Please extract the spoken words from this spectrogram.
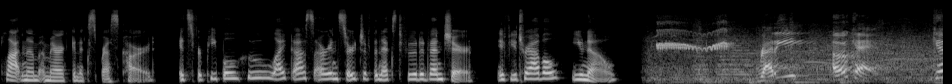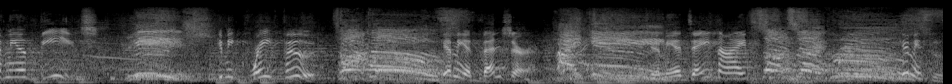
Platinum American Express card. It's for people who, like us, are in search of the next food adventure. If you travel, you know. Ready? Okay. Give me a beach. Beach. Give me great food. Tacos. Give me adventure. Hiking. Give me a date night. Sunset cruise. Give me some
